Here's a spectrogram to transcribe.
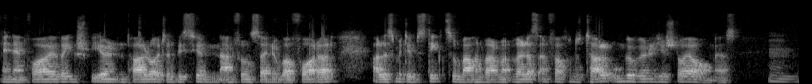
in den vorherigen Spielen ein paar Leute ein bisschen in Anführungszeichen überfordert, alles mit dem Stick zu machen, weil, man, weil das einfach eine total ungewöhnliche Steuerung ist. Mhm.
